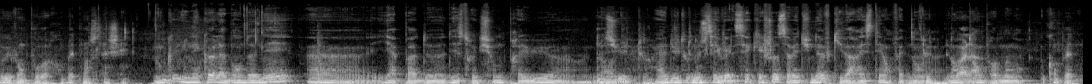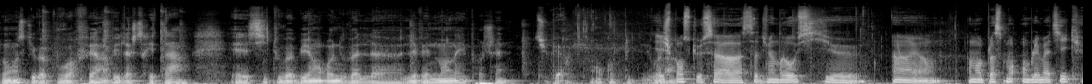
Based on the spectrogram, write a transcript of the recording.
où ils vont pouvoir complètement se lâcher. Donc une école abandonnée, euh, il n'y a pas de destruction de prévue euh, dessus Non, du tout. Rien du tout. C'est quelque chose, ça va être une œuvre qui va rester en fait dans, le, dans temps pour le moment. Complètement, ce qui va pouvoir faire un village street art. Et si tout va bien, on renouvelle euh, l'événement l'année prochaine. Super. Et je pense que ça, ça deviendra aussi un, un, emplacement emblématique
